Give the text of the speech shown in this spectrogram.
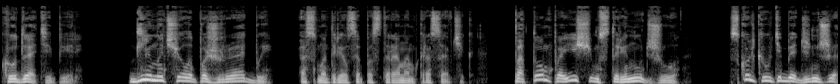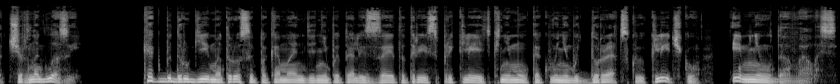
Куда теперь? Для начала пожрать бы, — осмотрелся по сторонам красавчик. Потом поищем старину Джо. Сколько у тебя деньжат, черноглазый? Как бы другие матросы по команде не пытались за этот рейс приклеить к нему какую-нибудь дурацкую кличку, им не удавалось.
